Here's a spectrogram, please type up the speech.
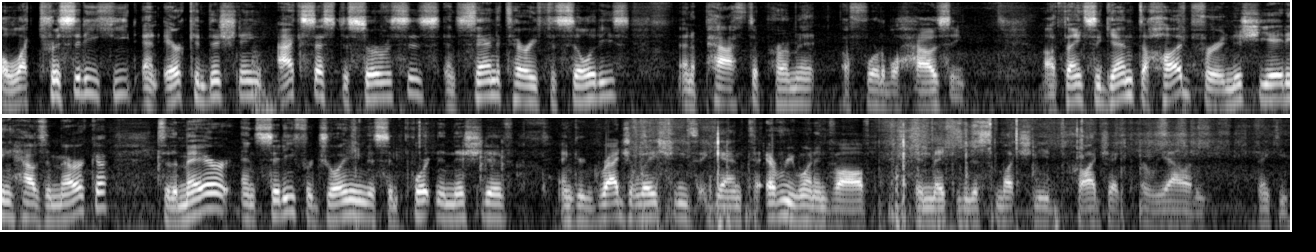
electricity, heat, and air conditioning, access to services and sanitary facilities, and a path to permanent affordable housing. Uh, thanks again to HUD for initiating House America, to the mayor and city for joining this important initiative, and congratulations again to everyone involved in making this much needed project a reality. Thank you.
